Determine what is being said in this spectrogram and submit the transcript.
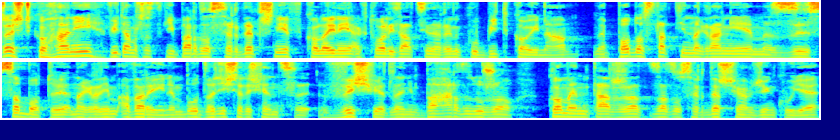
Cześć kochani, witam wszystkich bardzo serdecznie w kolejnej aktualizacji na rynku Bitcoina. Pod ostatnim nagraniem z soboty, nagraniem awaryjnym, było 20 tysięcy wyświetleń, bardzo dużo komentarzy, za- co serdecznie Wam dziękuję.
